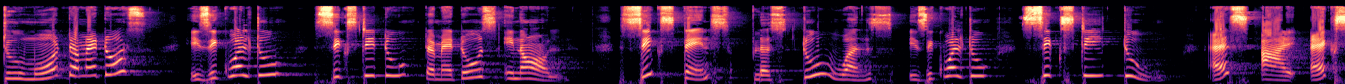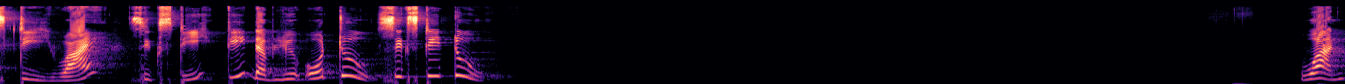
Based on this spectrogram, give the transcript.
two more tomatoes is equal to 62 tomatoes in all. 6 tens plus 2 ones is equal to 62. S I X T Y 60 T W O 2 62. One,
